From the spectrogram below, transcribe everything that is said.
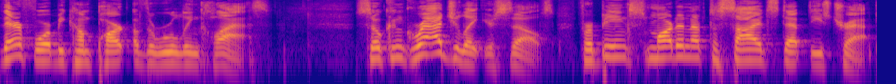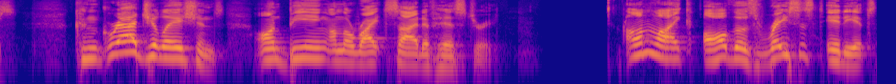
therefore become part of the ruling class. So, congratulate yourselves for being smart enough to sidestep these traps. Congratulations on being on the right side of history unlike all those racist idiots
